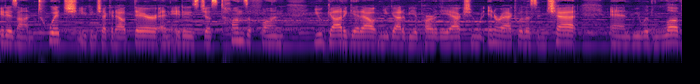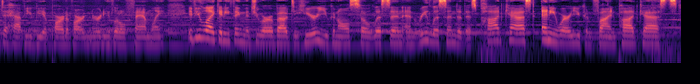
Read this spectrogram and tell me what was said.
it is on Twitch. You can check it out there, and it is just tons of fun. You got to get out and you got to be a part of the action, interact with us in chat, and we would love to have you be a part of our nerdy little family. If you like anything that you are about to hear, you can also listen and re listen to this podcast anywhere you can find podcasts.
